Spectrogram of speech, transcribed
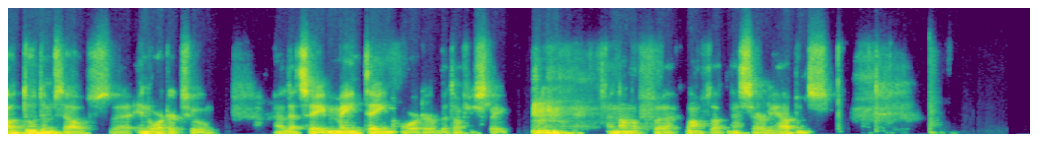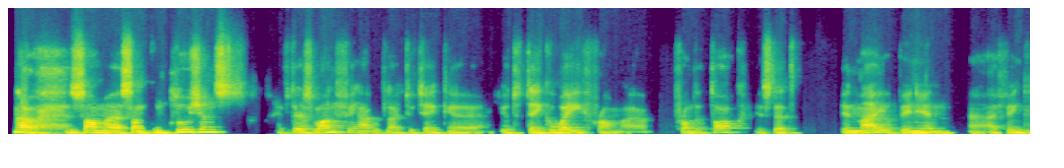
outdo themselves uh, in order to, Uh, let's say, maintain order. But obviously, none of uh, none of that necessarily happens. Now, some uh, some conclusions. If there's one thing I would like to take you to take away from from the talk is that in my opinion, uh, I think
